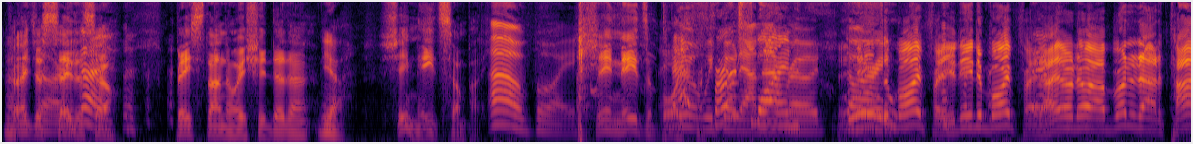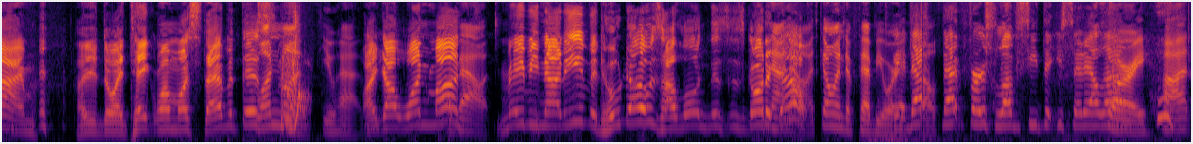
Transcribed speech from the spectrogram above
Can I just say this, Al? Based on the way she did that, Yeah. she needs somebody. Oh boy. She needs a I boyfriend. would go First down one. that road. You Sorry. need a boyfriend. You need a boyfriend. I don't know. I'm running out of time. Are you, do I take one more stab at this? One month you have. I got one month. About. Maybe not even. Who knows how long this is going to no, go? no, it's going to February Yeah, that, 12th. that first love seat that you said out loud. Sorry, whew, hot.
